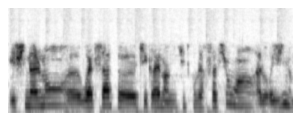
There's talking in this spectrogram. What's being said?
et finalement euh, WhatsApp, euh, qui est quand même un outil de conversation hein, à l'origine,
